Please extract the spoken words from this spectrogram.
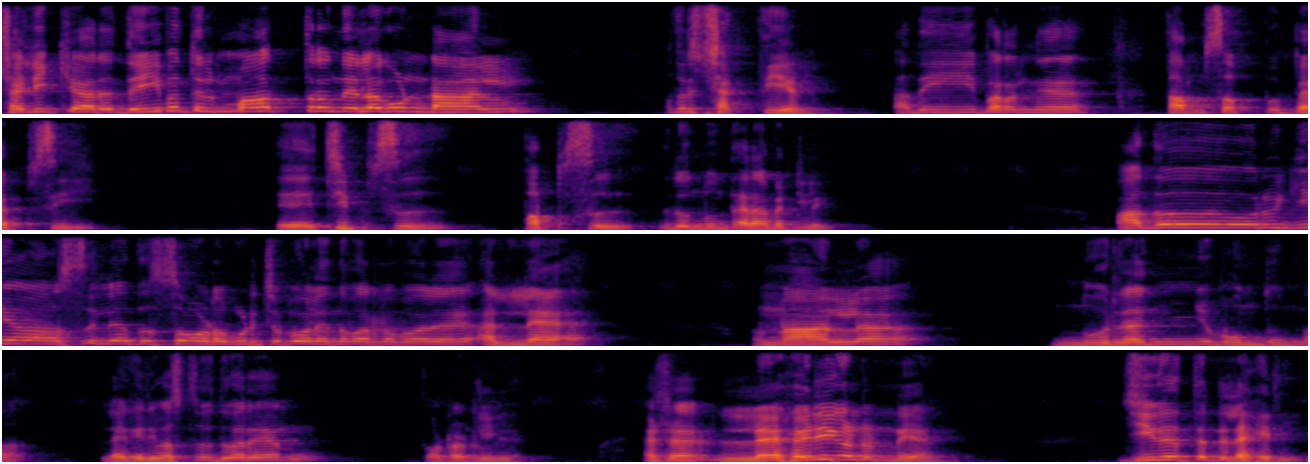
ചലിക്കാതെ ദൈവത്തിൽ മാത്രം നിലകൊണ്ടാൽ അതൊരു ശക്തിയാണ്. അത് ഈ പറഞ്ഞ തംസപ്പ് പെപ്സി ചിപ്സ് പപ്സ് ഇതൊന്നും തരാൻ പറ്റില്ലേ? അത് ഒരു അത് സോഡ കുടിച്ച പോലെ എന്ന് പറഞ്ഞ പോലെ അല്ല. നല്ല നുരഞ്ഞു പൊന്തുന്ന ലഹരി വസ്തു ഇതുവരെ ഞാൻ തൊട്ടിട്ടില്ല. പക്ഷെ ലഹരി കണ്ടിട്ടുണ്ട് ഞാൻ. ജീവിതത്തിന്റെ ലഹരി.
